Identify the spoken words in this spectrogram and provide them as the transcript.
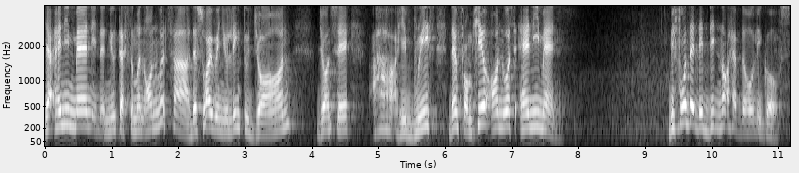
Yeah, any man in the New Testament onwards. Ah. That's why when you link to John, John say, ah, he breathed. Then from here onwards, any man. Before that, they did not have the Holy Ghost.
